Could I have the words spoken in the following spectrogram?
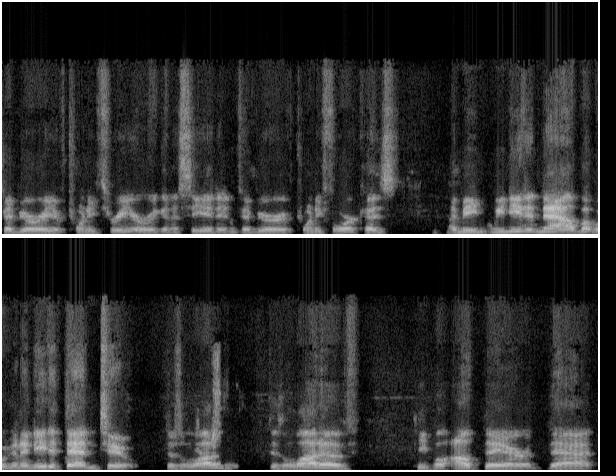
February of 23 or are we going to see it in February of 24? Because I mean, we need it now, but we're going to need it then too. There's a lot Absolutely. of there's a lot of people out there that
